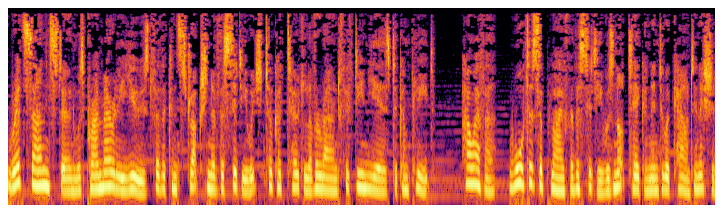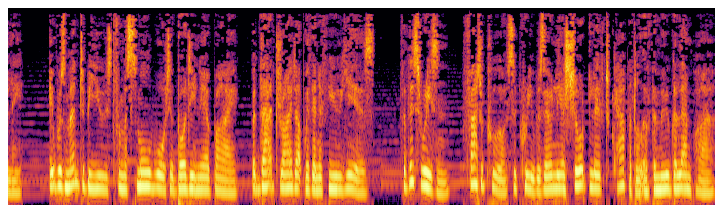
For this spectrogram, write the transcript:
Red sandstone was primarily used for the construction of the city which took a total of around 15 years to complete. However, water supply for the city was not taken into account initially. It was meant to be used from a small water body nearby, but that dried up within a few years. For this reason, Fatehpur Sikri was only a short-lived capital of the Mughal Empire.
